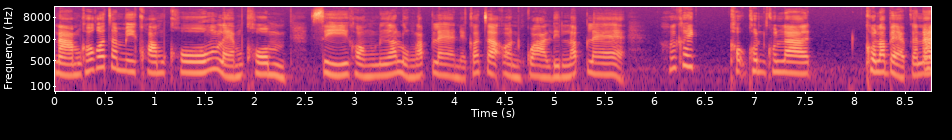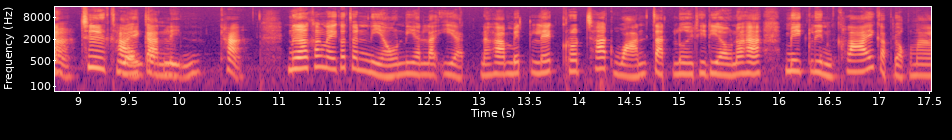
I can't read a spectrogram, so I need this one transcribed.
หนามเขาก็จะมีความโค้งแหลมคม สีของเนื้อหลงลับแลเนี่ยก็จะอ่อนกว่าลินลับแลเฮ้ยเคยคนคนละ คนละแบบกันนะอะชื่อคล้ายกันหลงบลิ้นค่ะ เนื้อข้างในก็จะเหนียวเนียนละเอียดนะคะ เม็ดเล็กรสชาติหวานจัดเลยทีเดียวนะคะ มีกลิ่นคล้ายกับดอกไม้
